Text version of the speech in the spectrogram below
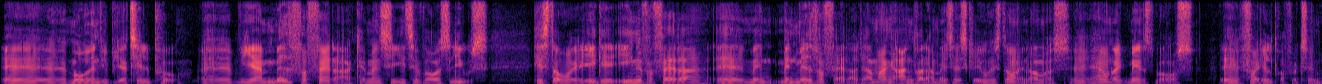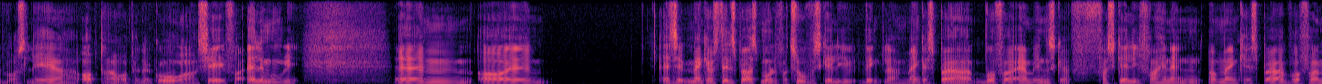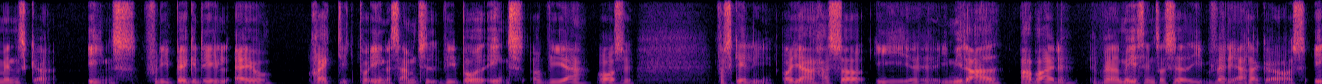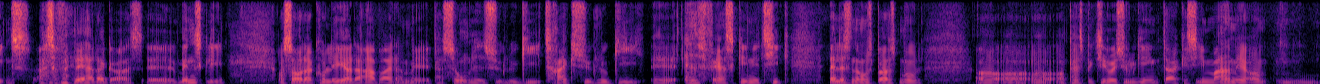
øh, måden, vi bliver til på. Øh, vi er medforfattere, kan man sige, til vores livs historie. Ikke ene forfattere, øh, men, men medforfattere. Der er mange andre, der er med til at skrive historien om os, øh, herunder ikke mindst vores øh, forældre, for eksempel vores lærere, opdrager, pædagoger, chefer, alle mulige. Øhm, og øh, altså, man kan jo stille spørgsmålet fra to forskellige vinkler. Man kan spørge, hvorfor er mennesker forskellige fra hinanden, og man kan spørge, hvorfor er mennesker ens. Fordi begge dele er jo rigtigt på en og samme tid. Vi er både ens, og vi er også forskellige. Og jeg har så i, øh, i mit eget arbejde været mest interesseret i, hvad det er, der gør os ens, altså hvad det er, der gør os øh, menneskelige. Og så er der kolleger, der arbejder med personlighedspsykologi, trækpsykologi, øh, adfærdsgenetik, alle sådan nogle spørgsmål og, og, og perspektiver i psykologien, der kan sige meget mere om,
